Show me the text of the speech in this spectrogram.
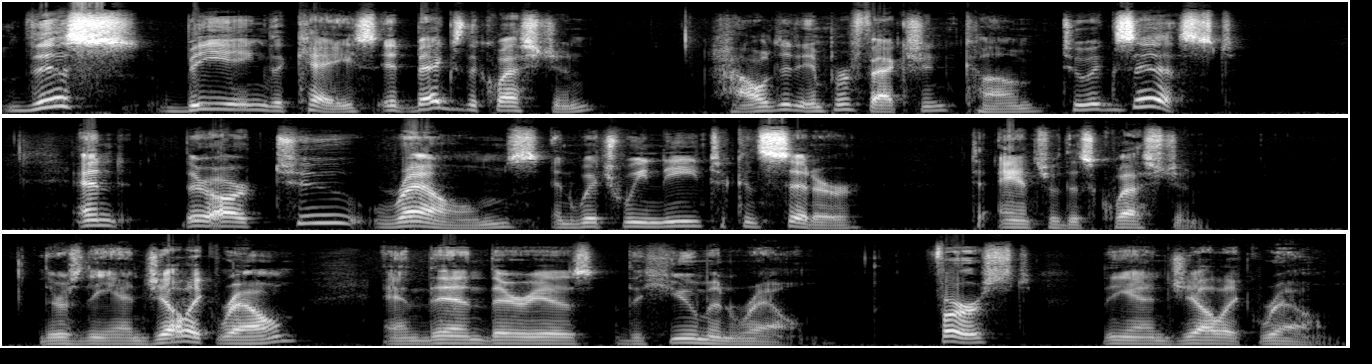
this being the case, it begs the question how did imperfection come to exist? And there are two realms in which we need to consider to answer this question. There's the angelic realm, and then there is the human realm. First, the angelic realm.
